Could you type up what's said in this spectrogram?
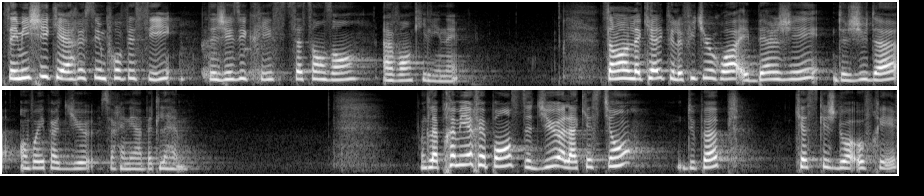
C'est Michi qui a reçu une prophétie de Jésus-Christ 700 ans avant qu'il y naisse, selon laquelle que le futur roi est berger de Juda envoyé par Dieu serait né à Bethléem. Donc la première réponse de Dieu à la question du peuple, qu'est-ce que je dois offrir?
